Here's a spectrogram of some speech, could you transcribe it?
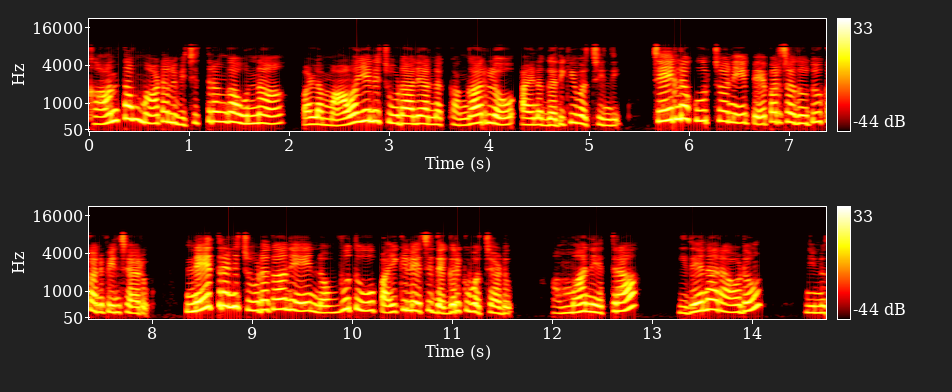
కాంతం మాటలు విచిత్రంగా ఉన్నా వాళ్ళ మావయ్యని చూడాలి అన్న కంగారులో ఆయన గదికి వచ్చింది. చైర్లో కూర్చొని పేపర్ చదువుతూ కనిపించారు. నేత్రని చూడగానే నవ్వుతూ పైకి లేచి దగ్గరికి వచ్చాడు. అమ్మా నేత్ర ఇదేనా రావడం? నిన్ను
